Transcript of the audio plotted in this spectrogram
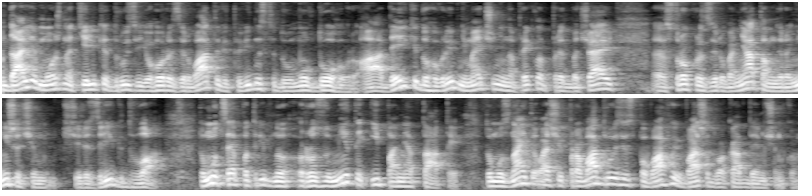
Далі можна тільки друзі його розірвати відповідності до умов договору. А деякі договори в Німеччині, наприклад, передбачають е, строк розірвання там не раніше, чим через рік-два. Тому це потрібно розуміти і пам'ятати. Тому знайте ваші права, друзі, з повагою, ваш адвокат Демченко.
